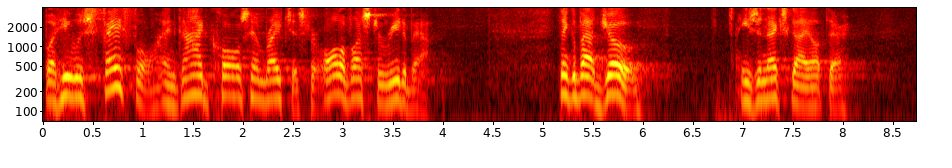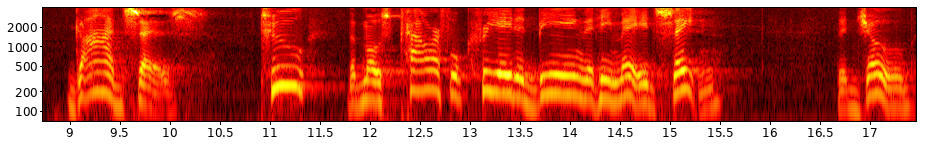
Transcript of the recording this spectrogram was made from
But he was faithful, and God calls him righteous for all of us to read about. Think about Job. He's the next guy up there. God says to the most powerful created being that he made, Satan, that Job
